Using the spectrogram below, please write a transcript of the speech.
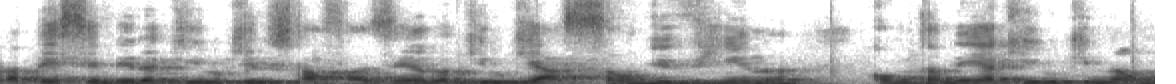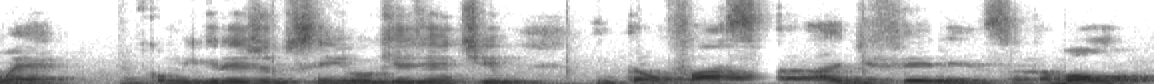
para perceber aquilo que Ele está fazendo, aquilo que é ação divina, como também aquilo que não é. Como igreja do Senhor, que a gente então faça a diferença, tá bom?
